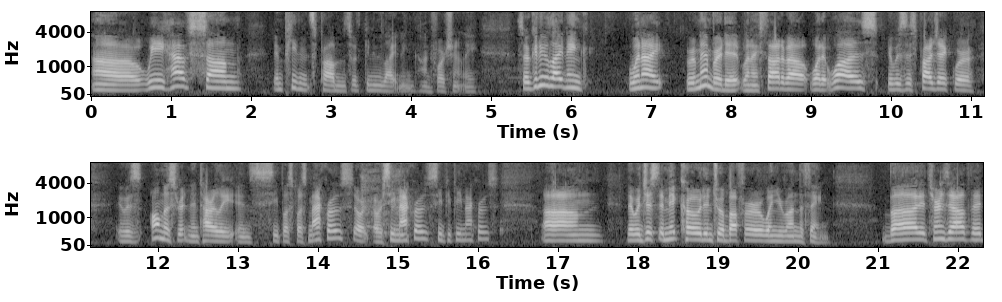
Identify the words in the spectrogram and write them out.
Uh, we have some impedance problems with GNU Lightning, unfortunately. So GNU Lightning, when I remembered it, when I thought about what it was, it was this project where it was almost written entirely in C++ macros, or, or C macros, CPP macros. Um, that would just emit code into a buffer when you run the thing. But it turns out that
